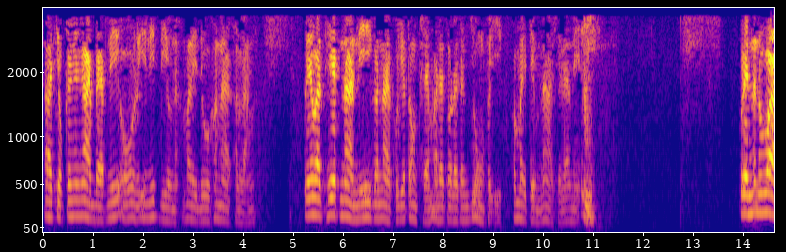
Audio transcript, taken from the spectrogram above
ถ้าจบกันง่าย ๆ แบบนี้ โอ้หรืออีนิดเดียวนะ่ะไม่ได้ดูข้างหน้าข้างหลัง แปลว่าเทปหน้านี้ก็น่าคงจะต้องแถมอะไรตัวอะไรกันยุ่งไปอีกเพราะไม่เต็มหน้าเสียแล้วนี่เป็นนั้นว่า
